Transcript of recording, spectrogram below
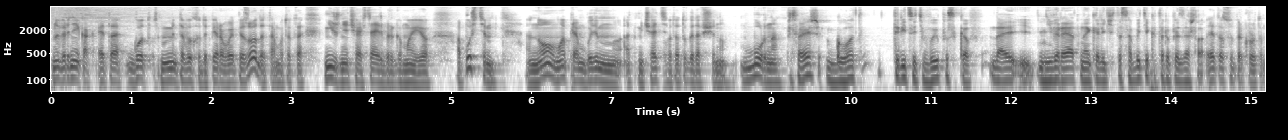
Ну, вернее, как, это год с момента выхода первого эпизода, там вот эта нижняя часть айсберга, мы ее опустим, но мы прям будем отмечать вот эту годовщину. Бурно. Представляешь, год, 30 выпусков, да, и невероятное количество событий, которые произошло. Это супер круто.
